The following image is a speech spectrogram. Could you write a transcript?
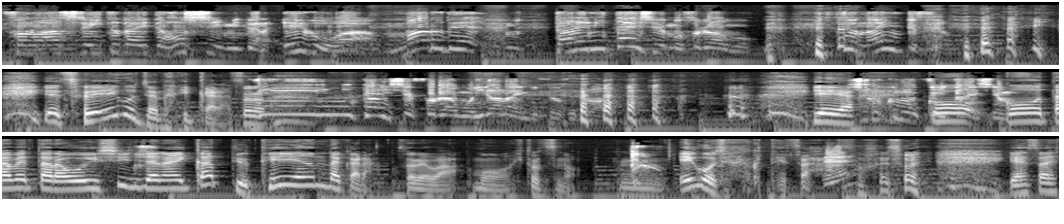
その味でいただいてほしいみたいなエゴは、まるで誰に対してもそれはもう必要ないんですよ。う、いや、それエゴじゃないから。その、全員に対してそれはもういらないんですよ、それは。いやいや、こう。こう食べたら美味しいんじゃないかっていう提案だから、それは。もう一つの。うん。エゴじゃなくてさ、それ、優し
